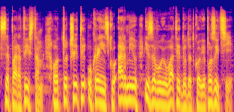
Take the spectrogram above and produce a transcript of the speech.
сепаратистам оточити українську армію і завоювати додаткові позиції.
